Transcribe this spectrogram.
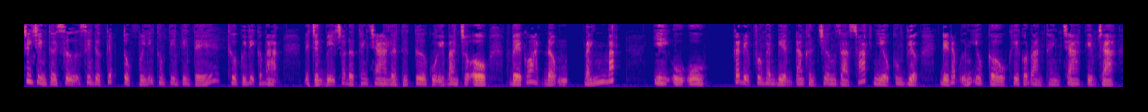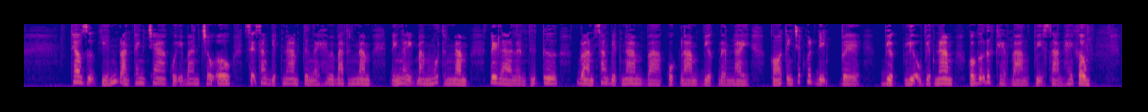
Chương trình thời sự xin được tiếp tục với những thông tin kinh tế. Thưa quý vị các bạn, để chuẩn bị cho đợt thanh tra lần thứ tư của Ủy ban châu Âu về các hoạt động đánh bắt IUU, các địa phương ven biển đang khẩn trương giả soát nhiều công việc để đáp ứng yêu cầu khi có đoàn thanh tra kiểm tra. Theo dự kiến, đoàn thanh tra của Ủy ban châu Âu sẽ sang Việt Nam từ ngày 23 tháng 5 đến ngày 31 tháng 5. Đây là lần thứ tư đoàn sang Việt Nam và cuộc làm việc lần này có tính chất quyết định về việc liệu Việt Nam có gỡ được thẻ vàng thủy sản hay không.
